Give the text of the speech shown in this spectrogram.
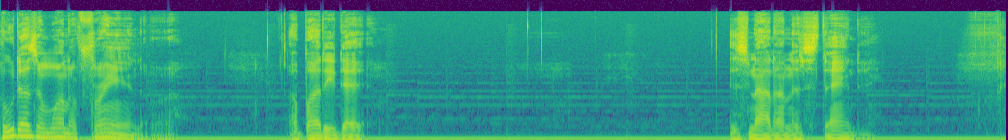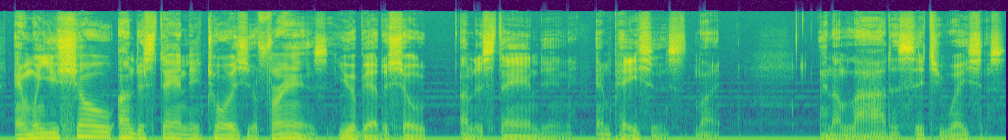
Who doesn't want a friend or a buddy that is not understanding? And when you show understanding towards your friends, you'll be able to show understanding and patience, like in a lot of situations.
